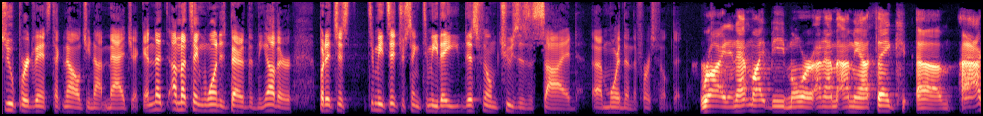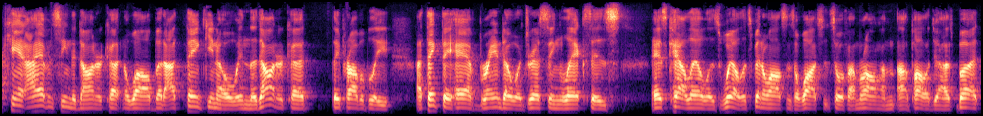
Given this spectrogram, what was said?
super advanced technology, not magic. And that, I'm not saying one is better than the other, but it just to me it's interesting. To me, they this film chooses a side uh, more than the first film did. Right, and that might be more. And I, I mean, I think um, I can't. I haven't seen the Donner cut in a while, but I think you know in the Donner cut they probably. I think they have Brando addressing Lex as as Kal El as well. It's been a while since I watched it, so if I'm wrong, I'm, I apologize. But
